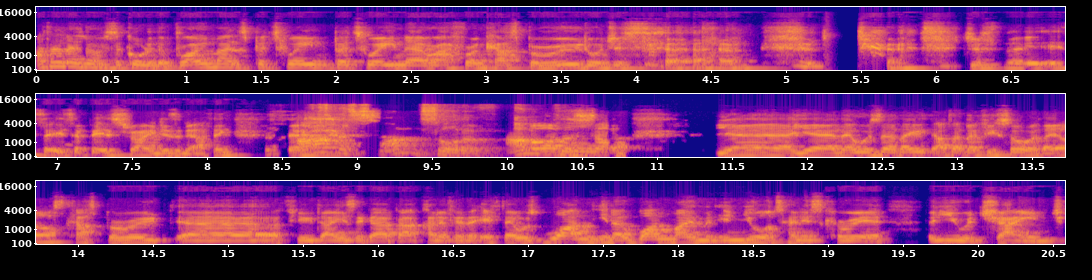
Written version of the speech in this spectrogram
I don't know if it's to call it the bromance between between uh, Rafa and Casper Ruud, or just um, just the, it's it's a bit strange, isn't it? I think Father son sort of. Father son. Yeah, yeah. There was a, they. I don't know if you saw it. They asked Casper Ruud uh, a few days ago about kind of if, if there was one, you know, one moment in your tennis career that you would change.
